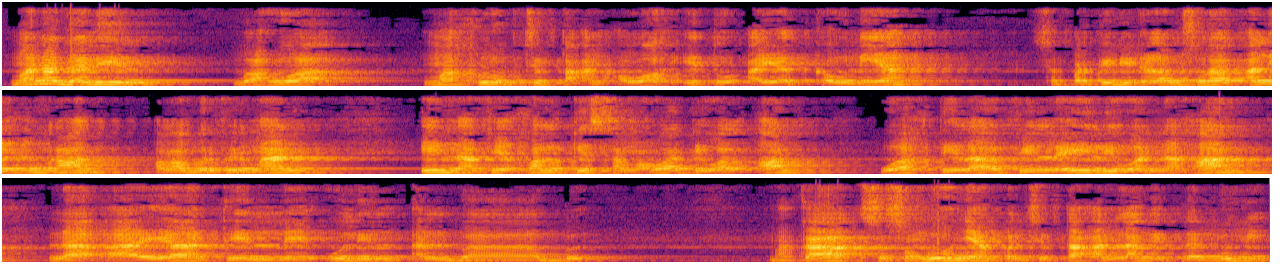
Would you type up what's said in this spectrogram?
Mana dalil bahwa makhluk ciptaan Allah itu ayat kauniyah? Seperti di dalam surat Ali Imran, Allah berfirman, "Inna fi khalqis samawati wal ard wa ikhtilafil laili wan nahar la ayatil li ulil albab." Maka sesungguhnya penciptaan langit dan bumi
